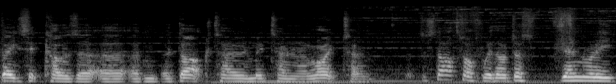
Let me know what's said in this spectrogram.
basic colours are, a, a, dark tone, mid-tone and a light tone. To start off with, I'll just generally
